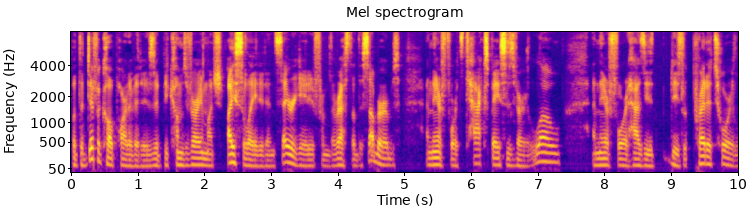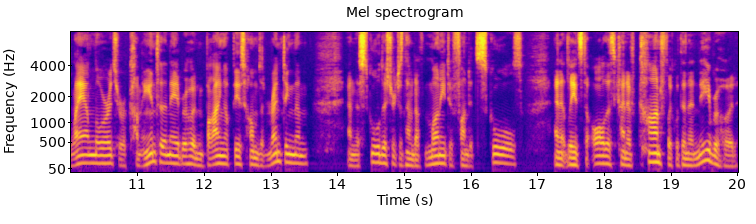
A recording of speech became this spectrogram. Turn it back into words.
But the difficult part of it is it becomes very much isolated and segregated from the rest of the suburbs, and therefore its tax base is very low, and therefore it has these these predatory landlords who are coming into the neighborhood and buying up these homes and renting them, and the school district doesn't have enough money to fund its schools, and it leads to all this kind of conflict within the neighborhood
